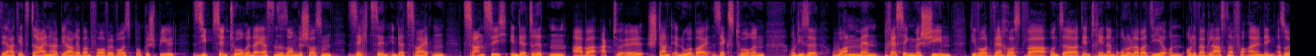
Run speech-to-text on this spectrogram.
Der hat jetzt dreieinhalb Jahre beim VfL Wolfsburg gespielt, 17 Tore in der ersten Saison geschossen, 16 in der zweiten, 20 in der dritten, aber aktuell stand er nur bei sechs Toren. Und diese One-Man-Pressing-Machine, die Wort Wechost war unter den Trainern Bruno Labbadia und Oliver Glasner vor allen Dingen, also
